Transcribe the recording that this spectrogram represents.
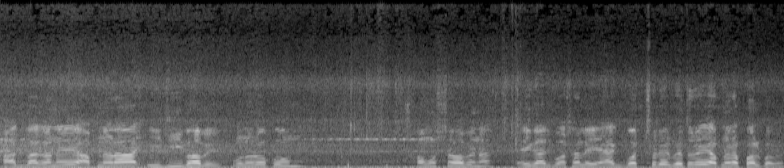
ছাদ বাগানে আপনারা ইজিভাবে কোনো রকম সমস্যা হবে না। এই গাছ বসালে এক বছরের ভেতরেই আপনারা ফল পাবেন।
